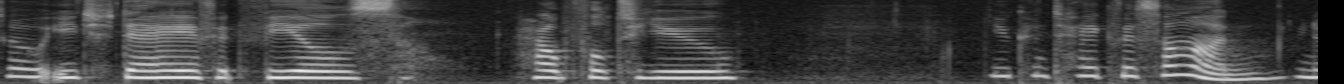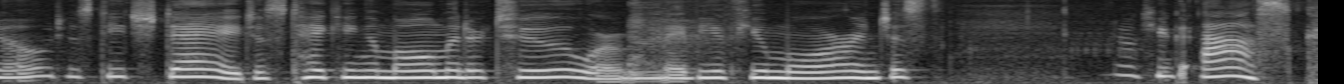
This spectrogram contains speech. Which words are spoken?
So each day, if it feels helpful to you, you can take this on, you know, just each day, just taking a moment or two, or maybe a few more, and just, you know, you ask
